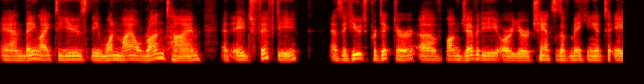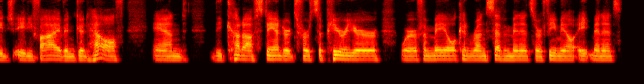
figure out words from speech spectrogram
and they like to use the one mile run time at age 50 as a huge predictor of longevity or your chances of making it to age 85 in good health and the cutoff standards for superior, where if a male can run seven minutes or a female eight minutes,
